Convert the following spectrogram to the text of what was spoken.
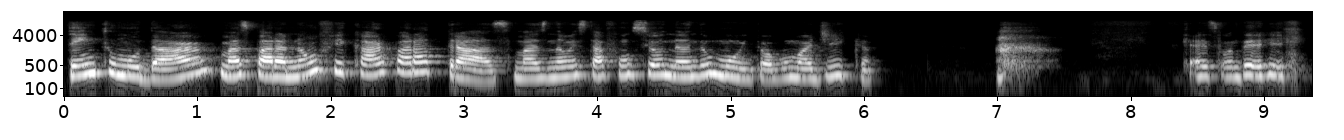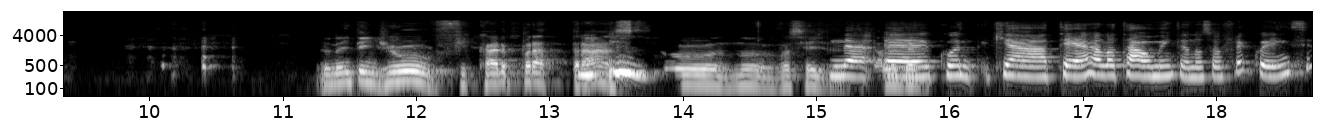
Tento mudar, mas para não ficar para trás, mas não está funcionando muito. Alguma dica? Quer responder, Henrique? Eu não entendi o ficar para trás no, no você. Na, é, deve... quando, que a Terra está aumentando a sua frequência,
